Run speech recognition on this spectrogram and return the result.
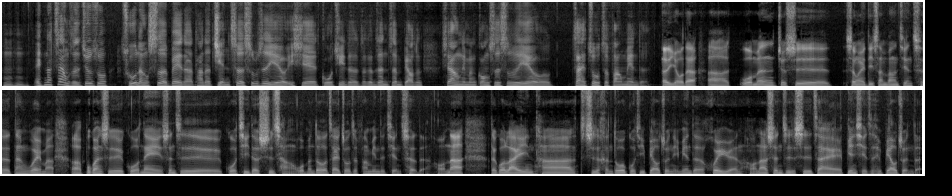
嗯嗯，哎，那这样子就是说，储能设备的它的检测是不是也有一些国际的这个认证标准？像你们公司是不是也有在做这方面的？呃，有的，呃，我们就是。身为第三方检测单位嘛，呃，不管是国内甚至国际的市场，我们都有在做这方面的检测的。哦，那德国莱茵它是很多国际标准里面的会员，哦，那甚至是在编写这些标准的。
